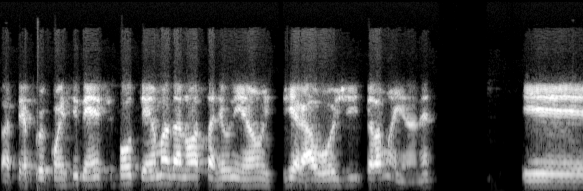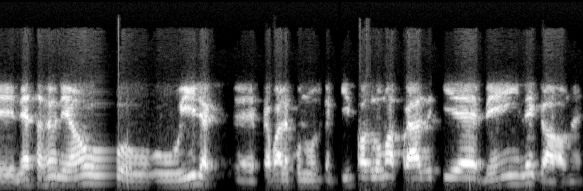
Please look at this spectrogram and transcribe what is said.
até por coincidência, foi o tema da nossa reunião geral hoje pela manhã, né? E nessa reunião, o William, é, trabalha conosco aqui, falou uma frase que é bem legal, né?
